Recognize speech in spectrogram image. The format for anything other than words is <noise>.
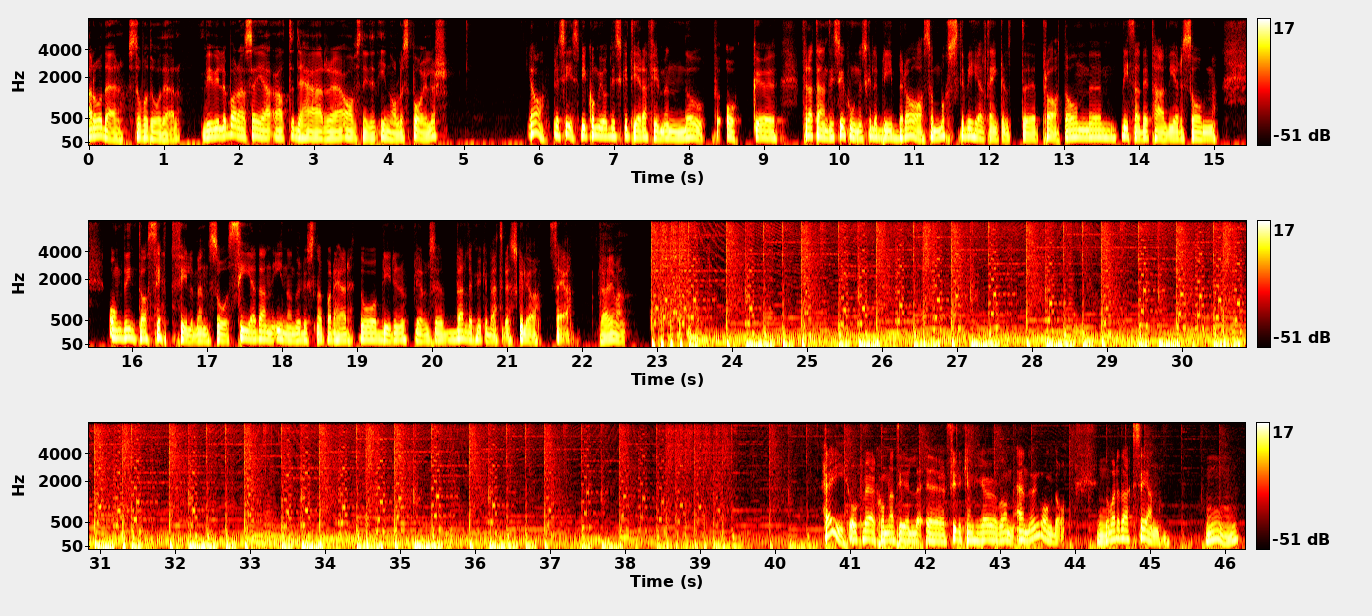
Hallå där, stå på tå där. Vi ville bara säga att det här eh, avsnittet innehåller spoilers. Ja, precis. Vi kommer ju att diskutera filmen Nope och eh, för att den diskussionen skulle bli bra så måste vi helt enkelt eh, prata om vissa detaljer som om du inte har sett filmen så se den innan du lyssnar på det här. Då blir din upplevelse väldigt mycket bättre skulle jag säga. Jajamän. Och välkomna till eh, Fyrkantiga ögon ännu en gång då. Mm. Då var det dags igen. Mm.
